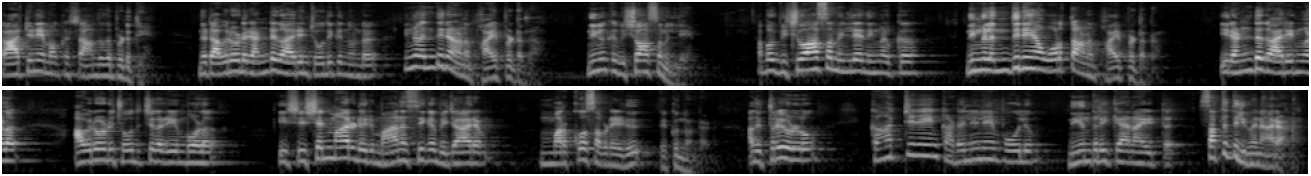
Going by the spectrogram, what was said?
കാറ്റിനെയും ഒക്കെ ശാന്തതപ്പെടുത്തി. എന്നിട്ട് അവരോട് രണ്ട് കാര്യം ചോദിക്കുന്നുണ്ട്. നിങ്ങൾ എന്തിനാണ് ഭയപ്പെട്ടത്? നിങ്ങൾക്ക് വിശ്വാസമില്ലേ? അപ്പോൾ വിശ്വാസമില്ലേ നിങ്ങൾക്ക്? നിങ്ങൾ എന്തിനെയാ ഓർത്താണ് ഭയപ്പെട്ടത്? ഈ രണ്ട് കാര്യങ്ങൾ അവരോട് ചോദിച്ചു കഴിയുമ്പോൾ ഈ ശിഷ്യന്മാരുടെ ഒരു മാനസിക വിചാരം മർക്കോസ് അവിടെ എഴു വെക്കുന്നുണ്ട്. അത് ഇത്രയേ ഉള്ളൂ. കാറ്റിനെയും കടലിനെയും പോലും നിയന്ത്രിക്കാനായിട്ട് സത്യത്തിൽ ഇവൻ ആരാണ്?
